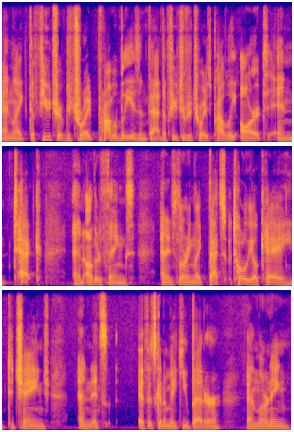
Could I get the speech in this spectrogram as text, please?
And like the future of Detroit probably isn't that. The future of Detroit is probably art and tech and other things. And it's learning like that's totally okay to change, and it's if it's going to make you better, and learning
